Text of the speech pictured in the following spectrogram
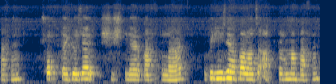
Baxın. Çox da gözəl şişdilər, qalxdılar. Bu birinci balaca atdığıma baxın.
